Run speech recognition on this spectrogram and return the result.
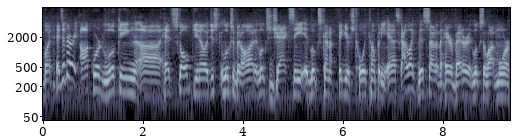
but it's a very awkward looking uh, head sculpt. You know, it just looks a bit odd. It looks jaxy. It looks kind of Figures Toy Company-esque. I like this side of the hair better. It looks a lot more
